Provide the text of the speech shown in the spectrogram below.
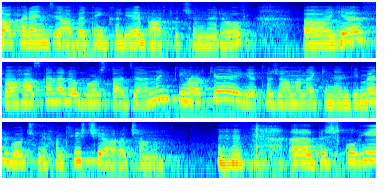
շաքարային դիաբետը ինքը լի է բարդություններով եւ հասկանալով որ ստադիայում ենք իհարկե եթե ժամանակին են դիմել ոչ մի խնդիր չի առաջանում Բժշկուհի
